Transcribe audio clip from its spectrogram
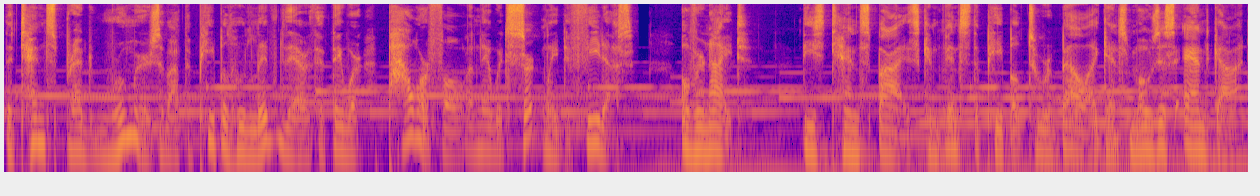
The ten spread rumors about the people who lived there that they were powerful and they would certainly defeat us. Overnight, these 10 spies convinced the people to rebel against Moses and God.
